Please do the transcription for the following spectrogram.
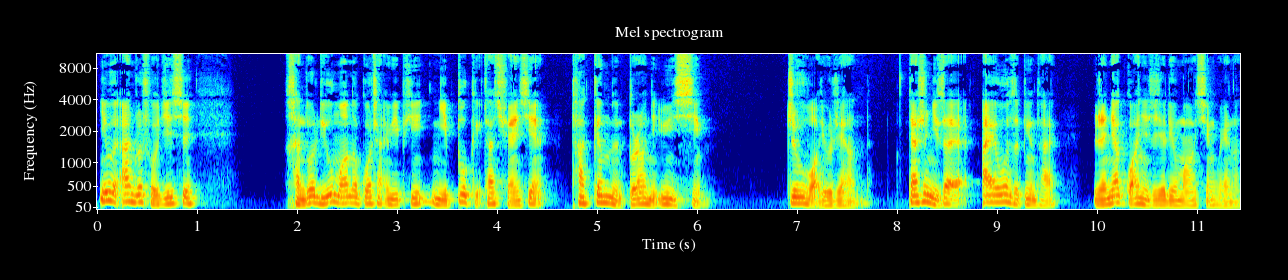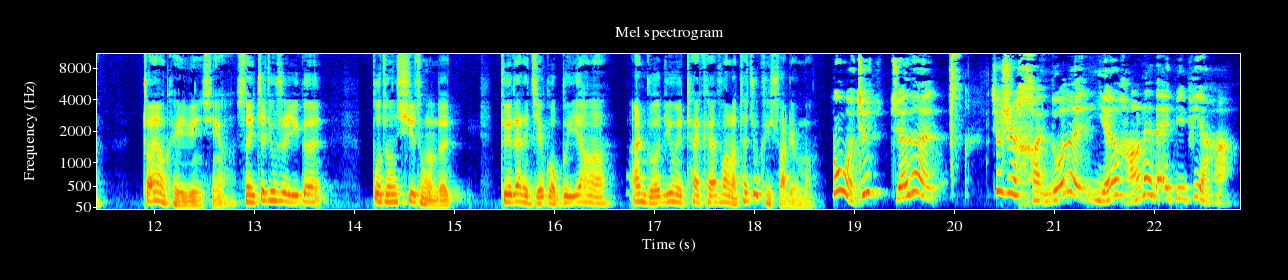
因为安卓手机是很多流氓的国产 A P P，你不给他权限。它根本不让你运行，支付宝就是这样的。但是你在 iOS 平台，人家管你这些流氓行为呢，照样可以运行啊。所以这就是一个不同系统的对待的结果不一样啊。安卓因为太开放了，它就可以耍流氓。不，我就觉得，就是很多的银行类的 APP 哈，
